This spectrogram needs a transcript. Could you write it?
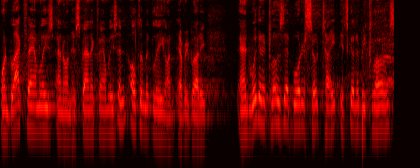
on black families and on Hispanic families and ultimately on everybody. And we're going to close that border so tight, it's going to be closed.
